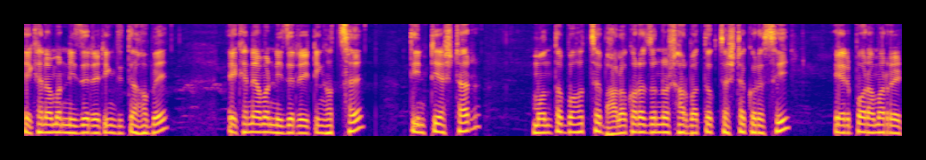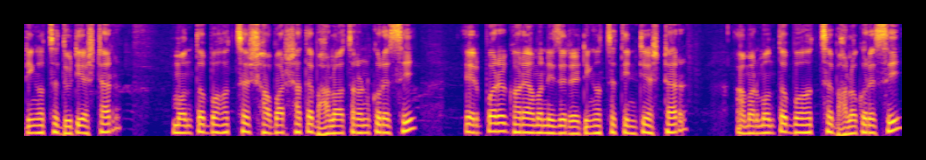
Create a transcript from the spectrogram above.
এখানে আমার নিজের রেটিং দিতে হবে। এখানে আমার নিজের রেটিং হচ্ছে তিনটি স্টার। মন্তব্য হচ্ছে, ভালো করার জন্য সর্বাত্মক চেষ্টা করেছি। এরপর আমার রেটিং হচ্ছে দুটি স্টার। মন্তব্য হচ্ছে, সবার সাথে ভালো আচরণ করেছি। এরপরের ঘরে আমার নিজের রেটিং হচ্ছে তিনটি স্টার। আমার মন্তব্য হচ্ছে, ভালো করেছি।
